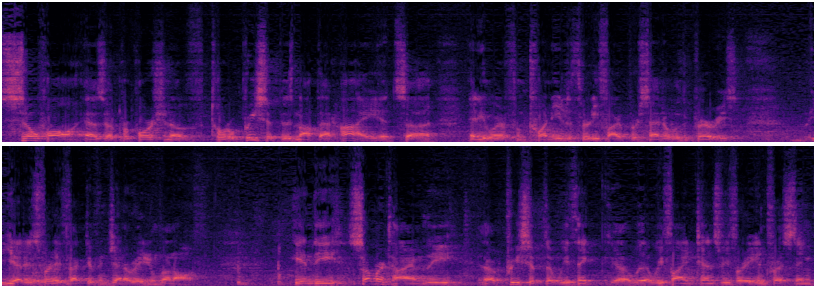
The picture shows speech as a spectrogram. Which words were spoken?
Snowfall as a proportion of total precip is not that high. It's uh, anywhere from 20 to 35 percent over the prairies, yet it's very effective in generating runoff. In the summertime, the uh, precip that we think uh, that we find tends to be very interesting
